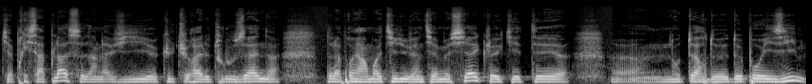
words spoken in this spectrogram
qui a pris sa place dans la vie culturelle toulousaine de la première moitié du XXe siècle, qui était un auteur de poésie.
